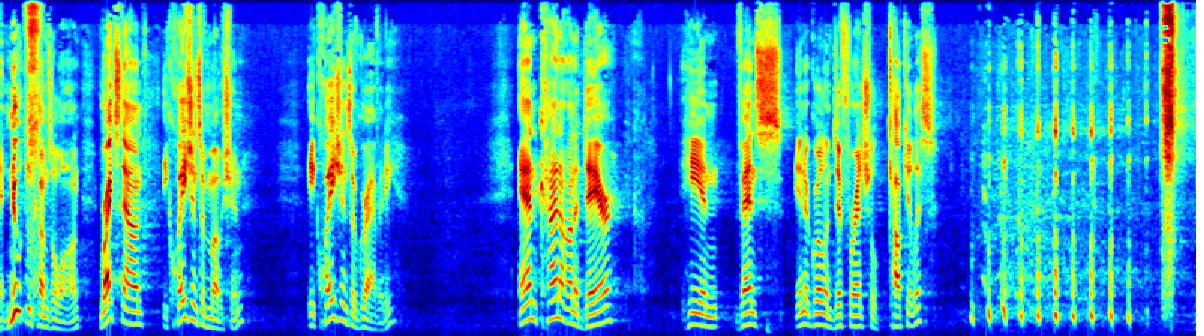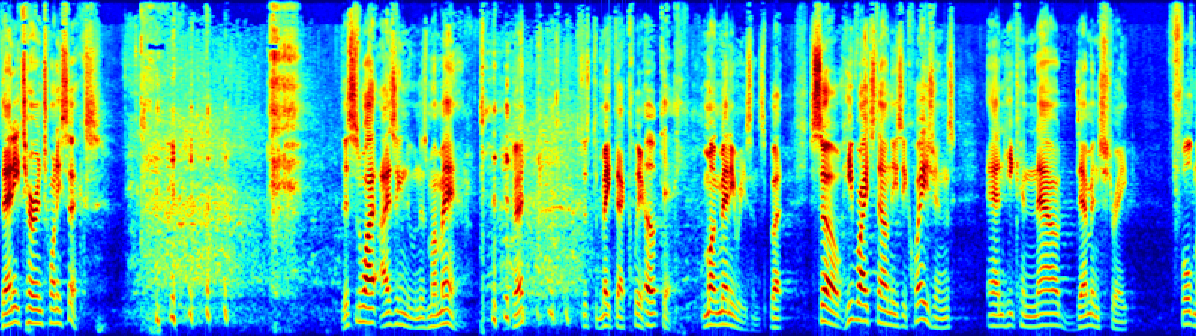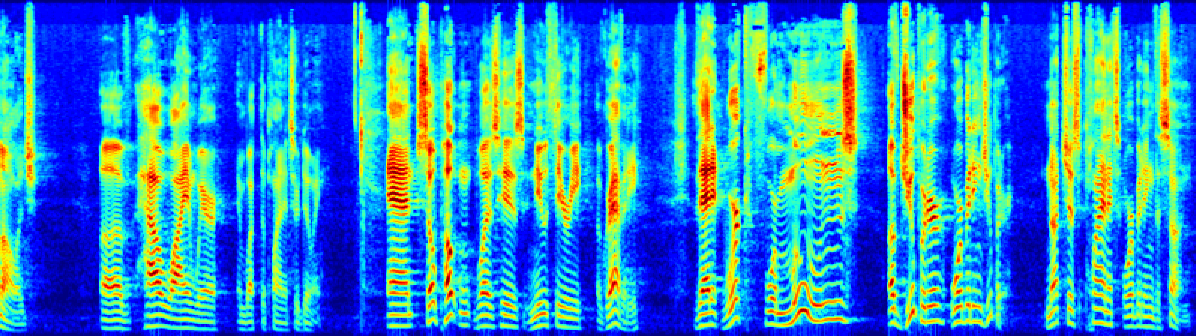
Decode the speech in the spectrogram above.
And Newton comes along, writes down equations of motion, equations of gravity, and kind of on a dare, he invents integral and differential calculus. then he turned 26. this is why Isaac Newton is my man. Okay? Just to make that clear. Okay. Among many reasons. But so he writes down these equations and he can now demonstrate full knowledge of how, why, and where and what the planets are doing. And so potent was his new theory of gravity that it worked for moons of Jupiter orbiting Jupiter, not just planets orbiting the sun.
